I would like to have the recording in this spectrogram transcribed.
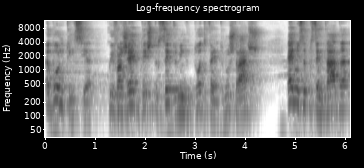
A boa notícia que o Evangelho deste terceiro domingo do Advento nos traz é-nos apresentada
